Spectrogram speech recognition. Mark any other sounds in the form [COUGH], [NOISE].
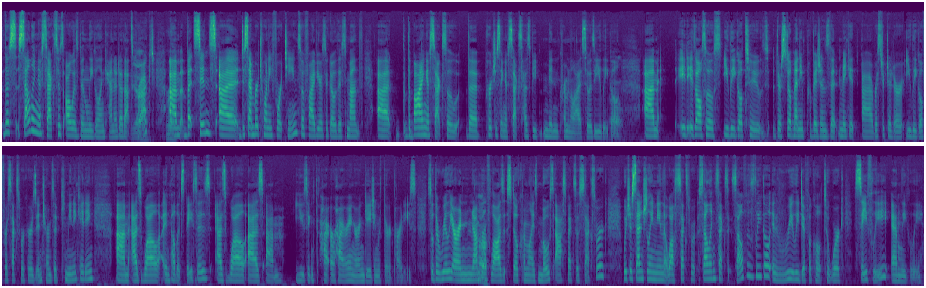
the selling of sex has always been legal in Canada. That's yeah, correct. Right. Um, but since uh, December 2014, so five years ago this month, uh, the buying of sex, so the purchasing of sex, has been criminalized, so is illegal. Oh. Um, it is also illegal to there's still many provisions that make it uh, restricted or illegal for sex workers in terms of communicating um, as well in public spaces as well as um, using th- or hiring or engaging with third parties. So there really are a number huh. of laws that still criminalize most aspects of sex work which essentially mean that while sex selling sex itself is legal it's really difficult to work safely and legally.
